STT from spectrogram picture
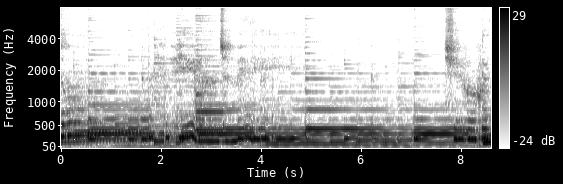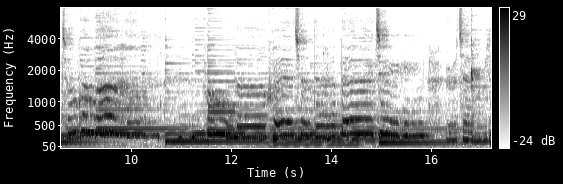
中依然最美丽。是否回头观望，铺满灰尘的背景，而在我眼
